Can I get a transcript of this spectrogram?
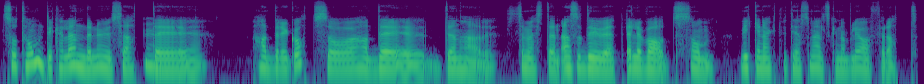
så tomt i kalendern nu så att Mm. eh, hade det gått så hade den här semestern, alltså du vet, eller vad som, vilken aktivitet som helst kunna bli av för att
